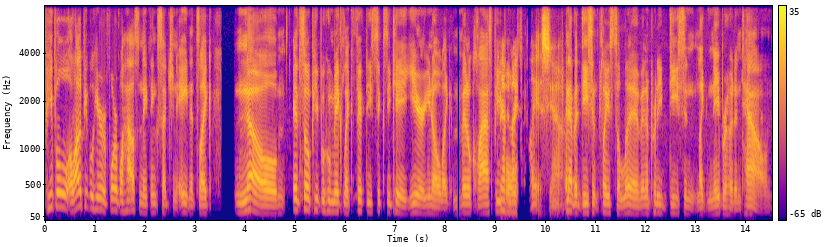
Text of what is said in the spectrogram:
people. A lot of people hear affordable house and they think Section Eight, and it's like. No, it's so people who make like 50, 60k a year, you know, like middle class You have a people nice place, yeah. and have a decent place to live in a pretty decent like neighborhood in town.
